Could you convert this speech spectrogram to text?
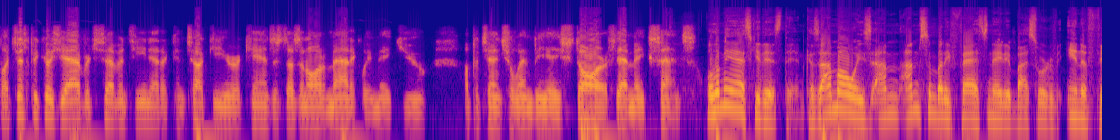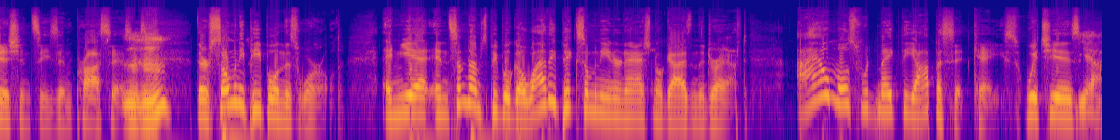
but just because you average 17 at a Kentucky or a Kansas doesn't automatically make you a potential NBA star, if that makes sense. Well, let me ask you this then, because I'm always I'm I'm somebody fascinated by sort of inefficiencies in processes. Mm-hmm. There's so many people in this world, and yet, and sometimes people go, "Why do they pick so many international guys in the draft?" I almost would make the opposite case, which is Yeah.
